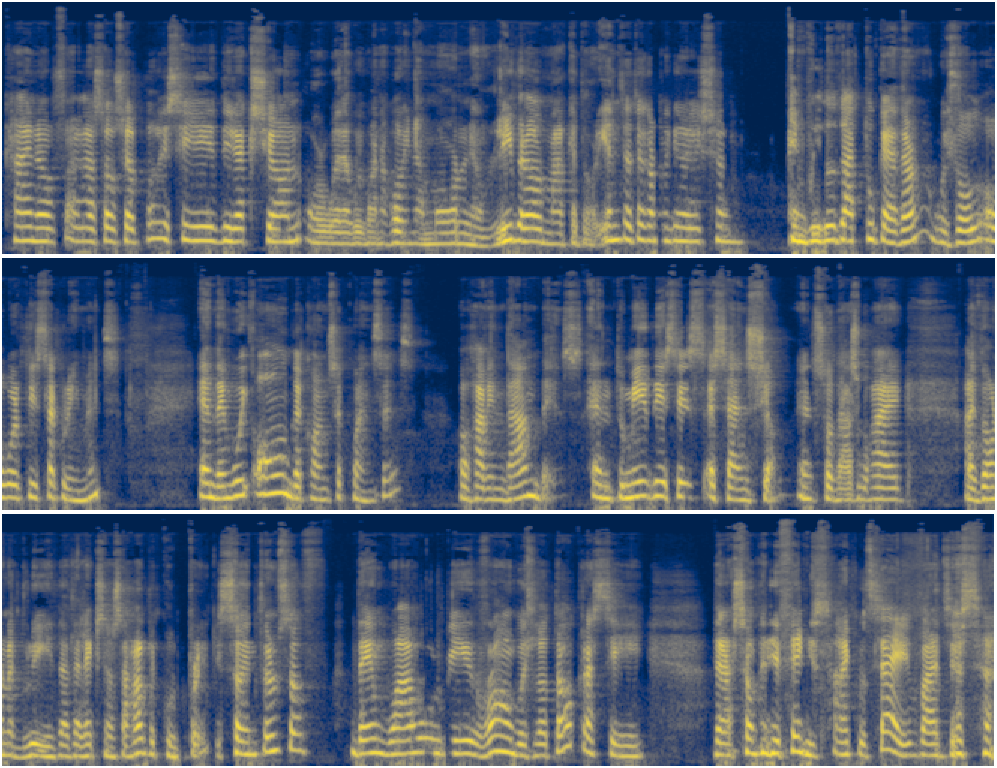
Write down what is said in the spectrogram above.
kind of uh, social policy direction or whether we want to go in a more neoliberal, market oriented economic direction. And we do that together with all our disagreements. And then we own the consequences of having done this. And to me, this is essential. And so that's why I don't agree that elections are the culprit. So in terms of then what would be wrong with lottocracy, there are so many things I could say, but just uh,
